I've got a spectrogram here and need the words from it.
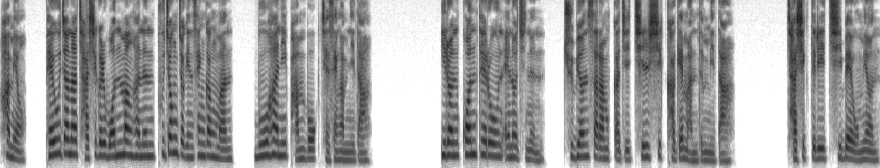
하며 배우자나 자식을 원망하는 부정적인 생각만 무한히 반복 재생합니다. 이런 권태로운 에너지는 주변 사람까지 질식하게 만듭니다. 자식들이 집에 오면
